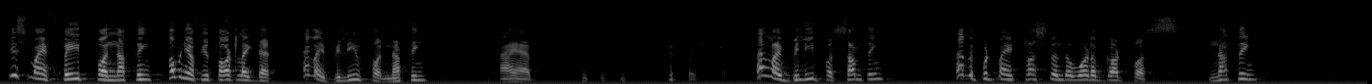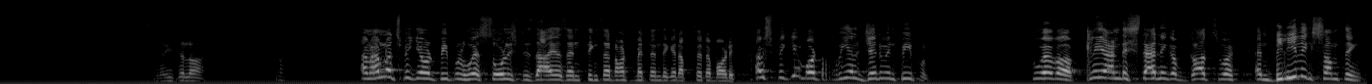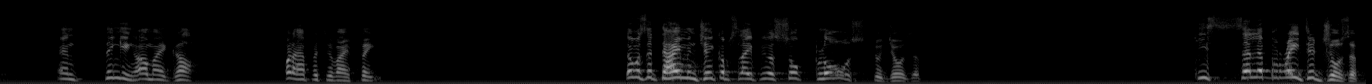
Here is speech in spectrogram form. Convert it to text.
Is my faith for nothing? How many of you thought like that? Have I believed for nothing? I have. Have I believed for something? Have I put my trust in the word of God for nothing? Praise the Lord. I'm, I'm not speaking about people who have soulish desires and things are not met and they get upset about it. I'm speaking about real, genuine people who have a clear understanding of God's word and believing something and thinking, oh my God, what happened to my faith? There was a time in Jacob's life he was so close to Joseph. He celebrated Joseph.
